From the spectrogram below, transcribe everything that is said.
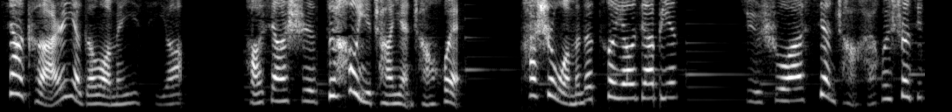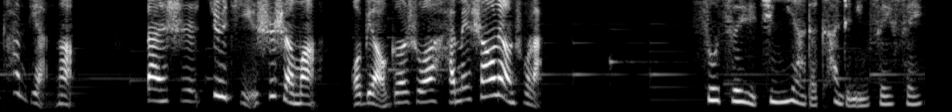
夏可儿也跟我们一起哟，好像是最后一场演唱会，她是我们的特邀嘉宾，据说现场还会设计看点呢。但是具体是什么，我表哥说还没商量出来。苏姿玉惊讶的看着宁菲菲，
